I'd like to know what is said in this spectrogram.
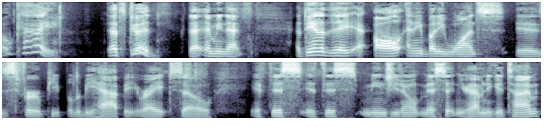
Okay, that's good. That I mean, that at the end of the day, all anybody wants is for people to be happy, right? So if this if this means you don't miss it and you're having a good time,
